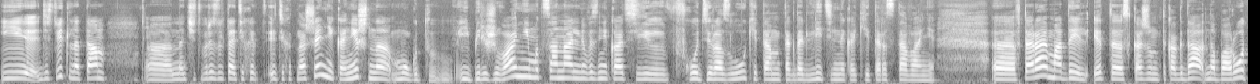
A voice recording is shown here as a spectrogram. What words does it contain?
и действительно там Значит, в результате эт- этих отношений, конечно, могут и переживания эмоциональные возникать и в ходе разлуки, там, далее, длительные какие-то расставания. Э, Вторая модель – это, скажем, когда, наоборот,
